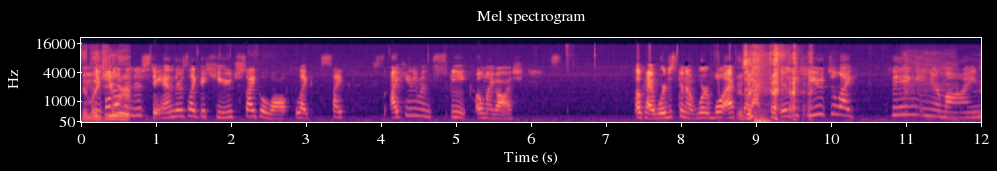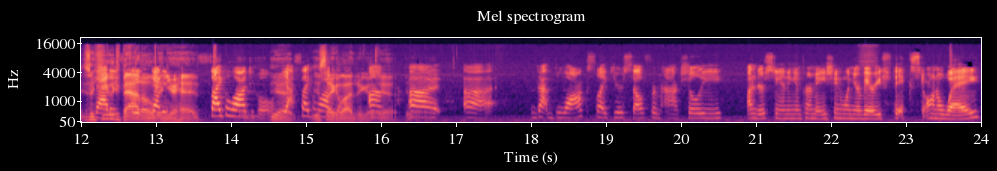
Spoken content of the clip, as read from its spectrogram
And like people you don't were understand there's like a huge cycle psycho like psych i can't even speak oh my gosh. Okay we're just gonna we're, we'll x that out there's a huge like thing in your mind there's a huge is, battle it, in your head. psychological. Yeah, yeah psychological, psychological um, yeah, yeah. Uh, uh, that blocks like yourself from actually understanding information when you're very fixed on a way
